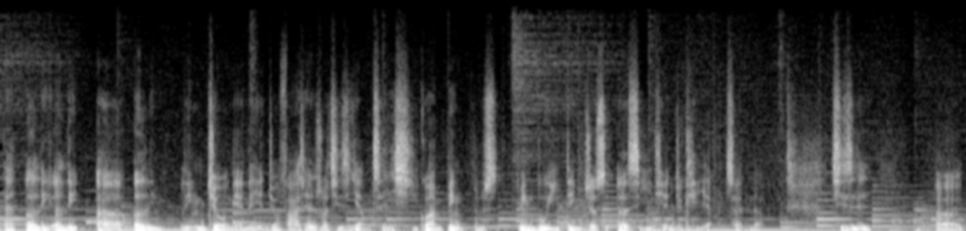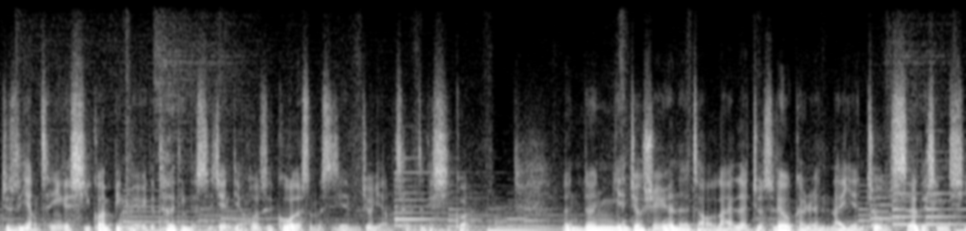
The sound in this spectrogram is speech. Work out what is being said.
但二零二零呃二零零九年的研究发现说，其实养成习惯并不是并不一定就是二十一天就可以养成了。其实呃，就是养成一个习惯，并没有一个特定的时间点，或者是过了什么时间你就养成这个习惯。伦敦研究学院呢找来了九十六个人来研究十二个星期，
